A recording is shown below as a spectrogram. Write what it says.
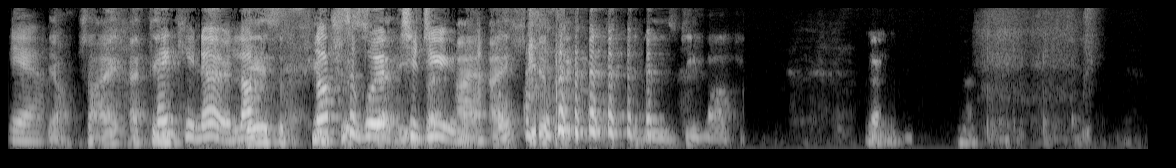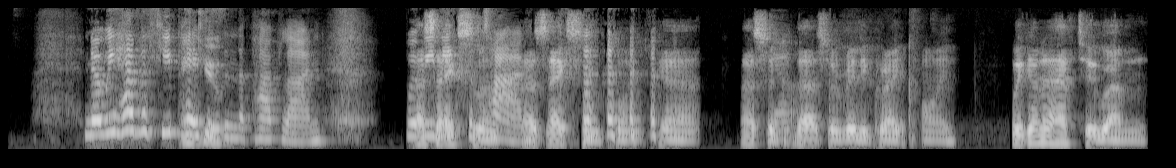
yeah Yeah, so I, I think thank you no there's lots a lots of work study, to do I, I hear that these demarcations. no we have a few papers in the pipeline but That's we need some excellent. time That's an excellent point. Yeah, that's a Yeah. that's a really great point. We're going to have to um,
